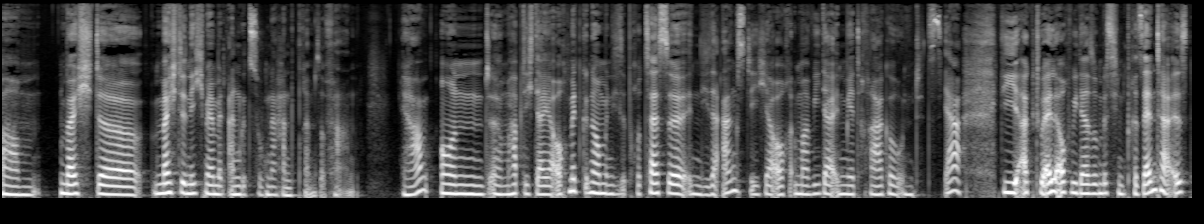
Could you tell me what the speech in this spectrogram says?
ähm, möchte, möchte nicht mehr mit angezogener Handbremse fahren. Ja, und ähm, habe dich da ja auch mitgenommen in diese Prozesse, in diese Angst, die ich ja auch immer wieder in mir trage und ja, die aktuell auch wieder so ein bisschen präsenter ist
